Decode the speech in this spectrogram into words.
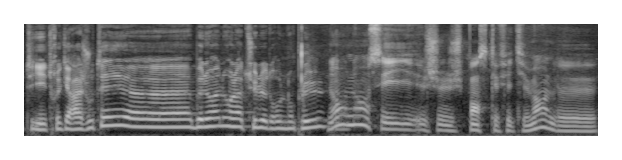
Petit truc à rajouter, euh, Benoît Non, là-dessus, le drôle non plus? Non, non, c'est, je, pense qu'effectivement, le,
